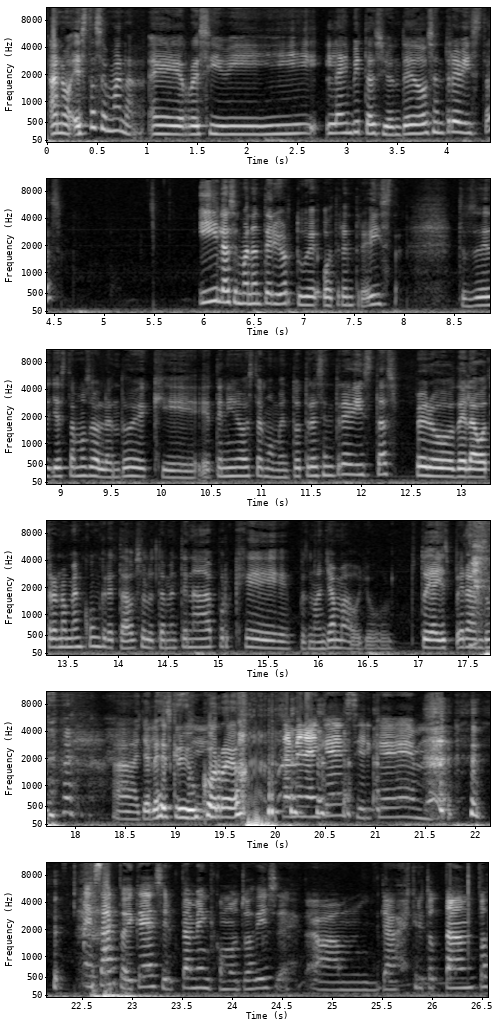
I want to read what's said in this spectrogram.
ah no, esta semana eh, recibí la invitación de dos entrevistas y la semana anterior tuve otra entrevista. Entonces ya estamos hablando de que he tenido hasta el momento tres entrevistas, pero de la otra no me han concretado absolutamente nada porque pues no han llamado. Yo estoy ahí esperando. Ah, ya les escribí un correo. También hay que decir que. Exacto, hay que decir también que, como tú dices, am, ya has escrito tantos,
